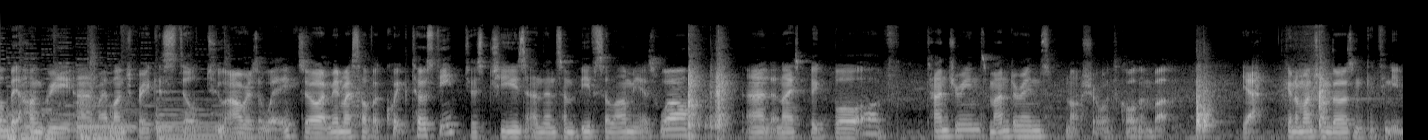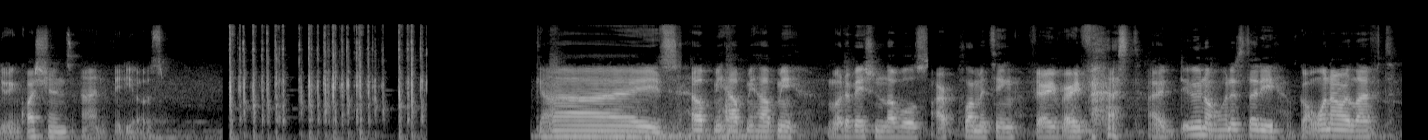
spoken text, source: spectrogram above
Little bit hungry and my lunch break is still two hours away. So I made myself a quick toasty, just cheese and then some beef salami as well. And a nice big bowl of tangerines, mandarins, not sure what to call them, but yeah, gonna munch on those and continue doing questions and videos. Guys, help me, help me, help me. Motivation levels are plummeting very, very fast. I do not want to study. I've got one hour left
